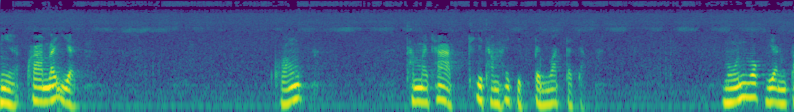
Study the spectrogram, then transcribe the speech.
นี่ความละเอียด ของธรรมชาติที่ทำให้จิตเป็นวัฏจักร หมุนวกเวียนไป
